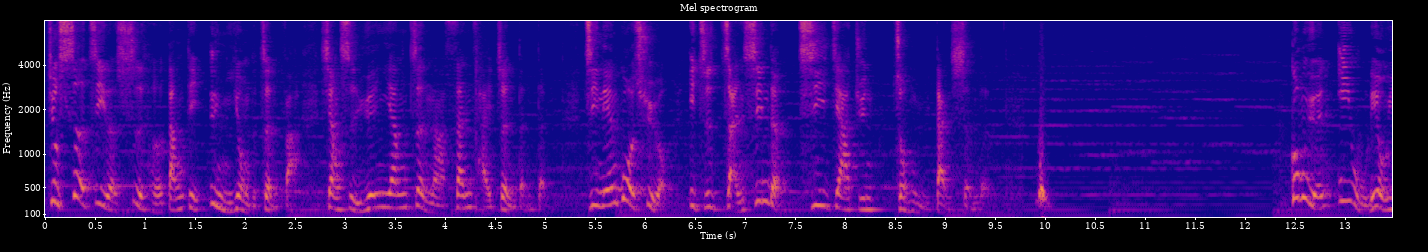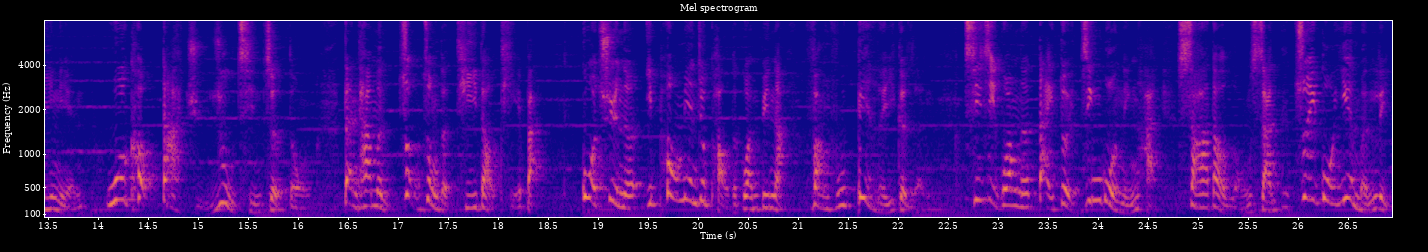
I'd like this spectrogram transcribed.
就设计了适合当地运用的阵法，像是鸳鸯阵啊、三才阵等等。几年过去哦，一支崭新的戚家军终于诞生了。公元一五六一年，倭寇大举入侵浙东，但他们重重的踢到铁板。过去呢，一碰面就跑的官兵啊，仿佛变了一个人。戚继光呢，带队经过宁海，杀到龙山，追过雁门岭，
